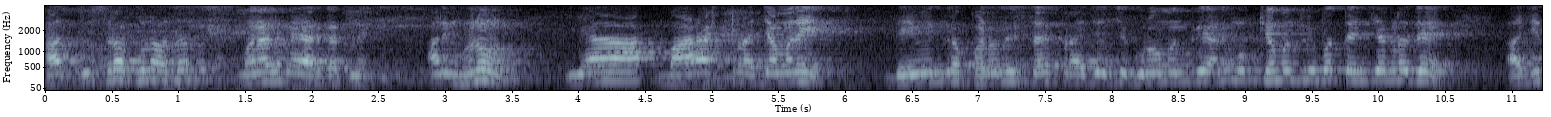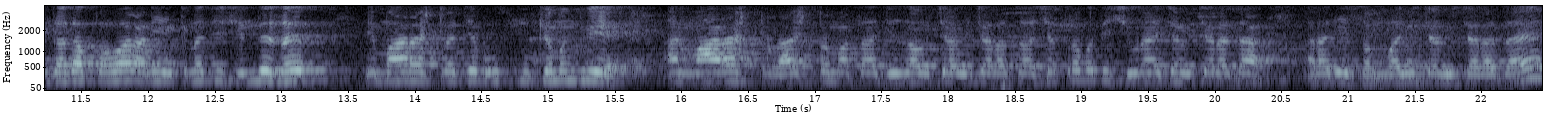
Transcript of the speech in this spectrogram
हा दुसरा खून असं म्हणायला काही हरकत नाही. आणि म्हणून या महाराष्ट्र राज्यामध्ये देवेंद्र फडणवीस साहेब राज्याचे गृहमंत्री आणि मुख्यमंत्रीपद त्यांच्याकडेच आहे. अजितदादा पवार आणि एकनाथजी शिंदे साहेब हे महाराष्ट्राचे उपमुख्यमंत्री आहे. आणि महाराष्ट्र राष्ट्रमाता जिजाऊच्या विचाराचा छत्रपती शिवरायाच्या विचाराचा राजे संभाजीच्या विचाराचा आहे.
